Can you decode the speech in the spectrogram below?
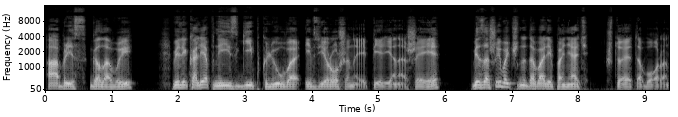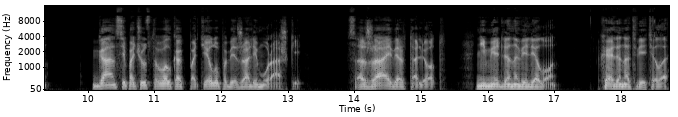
абрис головы, великолепный изгиб клюва и взъерошенные перья на шее безошибочно давали понять, что это ворон. Ганси почувствовал, как по телу побежали мурашки. «Сажай вертолет», — немедленно велел он. Хелен ответила,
